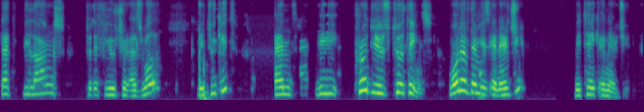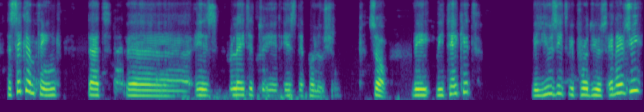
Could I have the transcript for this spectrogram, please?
that belongs to the future as well. We took it and we produce two things. One of them is energy. We take energy. The second thing that uh, is related to it is the pollution. So we we take it we use it we produce energy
